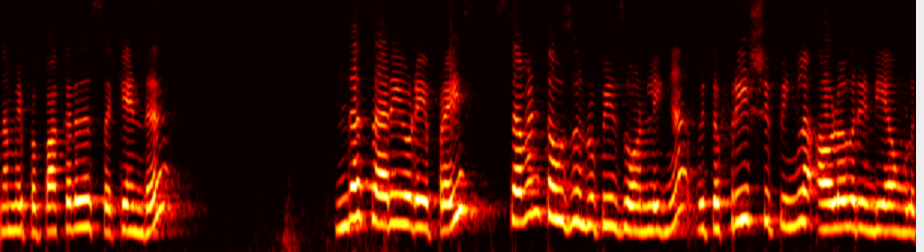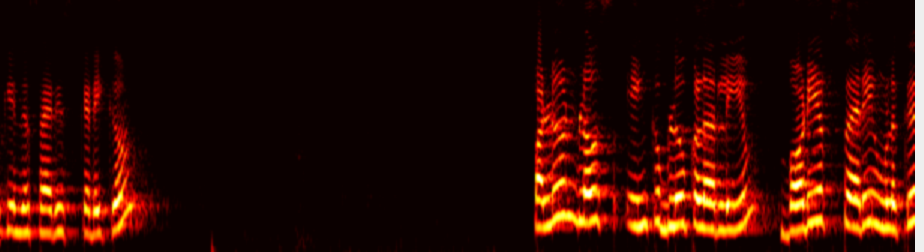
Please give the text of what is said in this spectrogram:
நம்ம இப்போ பார்க்குறது செகண்டு இந்த சாரியுடைய ப்ரைஸ் செவன் தௌசண்ட் ருபீஸ் ஒன்லிங்க வித் ஃப்ரீ ஷிப்பிங்கில் ஆல் ஓவர் இந்தியா உங்களுக்கு இந்த சாரீஸ் கிடைக்கும். பல்லூன் ப்ளவுஸ் இங்க் ப்ளூ கலர்லேயும் பாடி ஆஃப் சாரீ உங்களுக்கு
